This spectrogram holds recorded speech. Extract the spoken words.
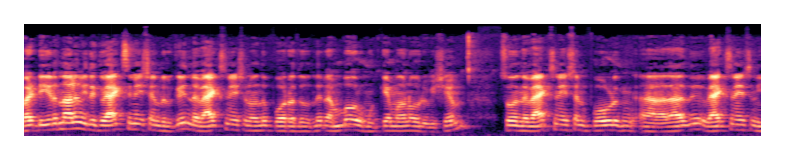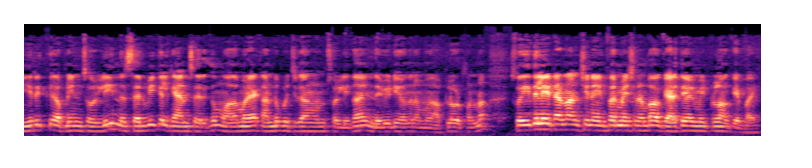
பட் இருந்தாலும் இதுக்கு வேக்சினேஷன் இருக்குது இந்த வேக்சினேஷன் வந்து போடுறது வந்து ரொம்ப ஒரு முக்கியமான ஒரு விஷயம். ஸோ இந்த வேக்சினேஷன் போடுங்க அதாவது வேக்சினேஷன் இருக்குது அப்படின்னு சொல்லி இந்த செர்விக்கல் கேன்சருக்கு முத முறையாக கண்டுபிடிச்சிருக்காங்கன்னு சொல்லி தான் இந்த வீடியோ வந்து நம்ம அப்லோட் பண்ணோம். ஸோ இது லேட்டான சின்ன இன்ஃபர்மேஷன் ஓகே அடுத்த மீட் பண்ணலாம். Okay bye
